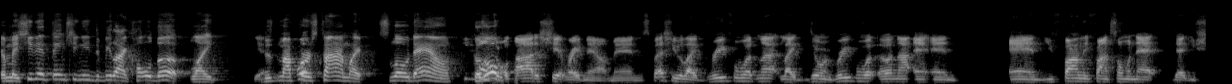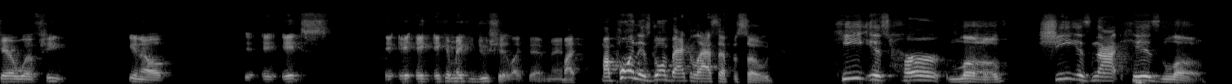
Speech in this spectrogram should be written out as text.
I mean, she didn't think she needed to be like, "Hold up," like. Yeah. This is my first time, like slow down. Because oh, a lot of shit right now, man. Especially like grief and whatnot, like doing grief and whatnot, uh, and, and and you finally find someone that that you share with. She, you know, it, it, it's it, it, it, can make you do shit like that, man. My my point is going back to last episode. He is her love. She is not his love.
